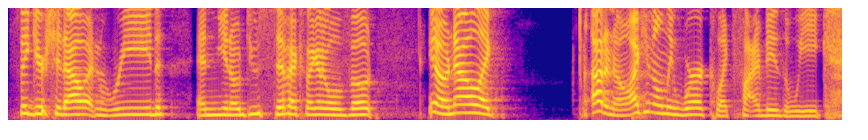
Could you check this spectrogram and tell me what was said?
figure shit out and read and you know do civics. I gotta go vote. You know now like I don't know. I can only work like five days a week.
